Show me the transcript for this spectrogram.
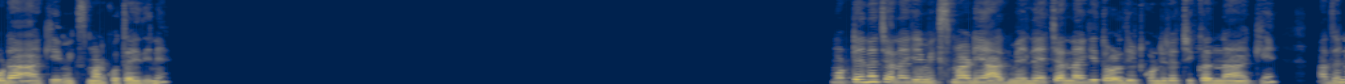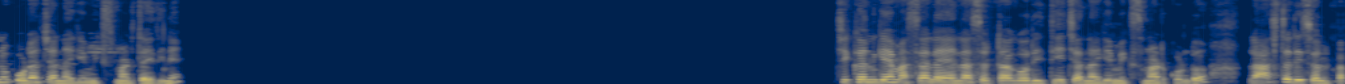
ಕೂಡ ಹಾಕಿ ಮಿಕ್ಸ್ ಮಾಡ್ಕೋತಾ ಇದ್ದೀನಿ. ಮೊಟ್ಟೆನ ಚೆನ್ನಾಗಿ ಮಿಕ್ಸ್ ಮಾಡಿ ಆದಮೇಲೆ ಚೆನ್ನಾಗಿ ತೊಳೆದಿಟ್ಕೊಂಡಿರೋ ಚಿಕನ್ನ ಹಾಕಿ ಅದನ್ನು ಕೂಡ ಚೆನ್ನಾಗಿ ಮಿಕ್ಸ್ ಮಾಡ್ತಾ ಚಿಕನ್ಗೆ ಮಸಾಲೆ ಎಲ್ಲ ಸೆಟ್ಟಾಗೋ ರೀತಿ ಚೆನ್ನಾಗಿ ಮಿಕ್ಸ್ ಮಾಡಿಕೊಂಡು ಲಾಸ್ಟಲ್ಲಿ ಸ್ವಲ್ಪ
